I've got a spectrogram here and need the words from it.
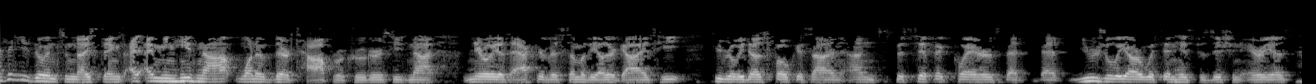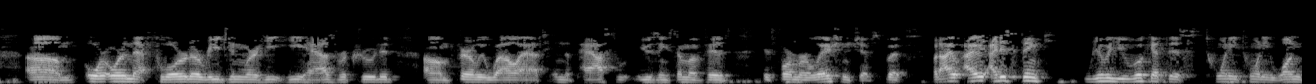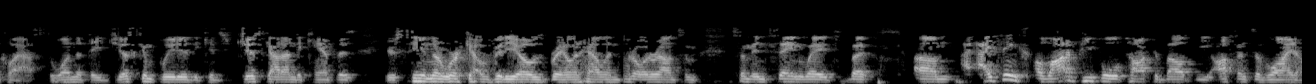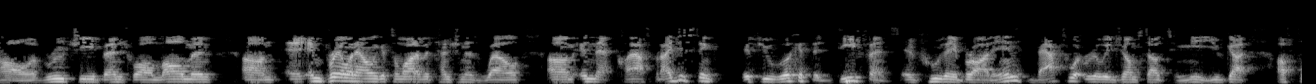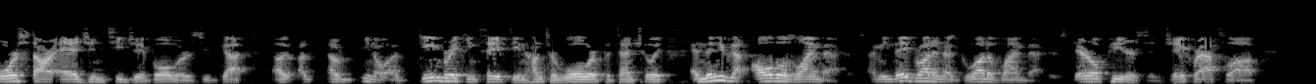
I think he's doing some nice things. I, I mean, he's not one of their top recruiters. He's not nearly as active as some of the other guys. He he really does focus on on specific players that that usually are within his position areas, um, or or in that Florida region where he he has recruited um, fairly well at in the past using some of his his former relationships. But but I I, I just think really you look at this 2021 class, the one that they just completed, the kids just got onto campus. You're seeing their workout videos, Braylon Allen throwing around some some insane weights, but um, I, think a lot of people talked about the offensive line haul of Rucci, Benzschawel, Mahlman, Um, and, and Braylon Allen gets a lot of attention as well um, in that class. But I just think if you look at the defense of who they brought in, that's what really jumps out to me. You've got a four-star edge in TJ Bollers. You've got a, a, a you know a game-breaking safety in Hunter Wohler potentially, and then you've got all those linebackers. I mean, they brought in a glut of linebackers: Darryl Peterson, Jake Retzlaff,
